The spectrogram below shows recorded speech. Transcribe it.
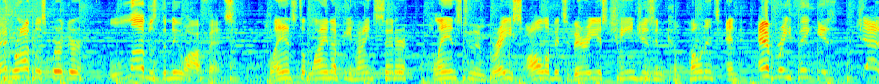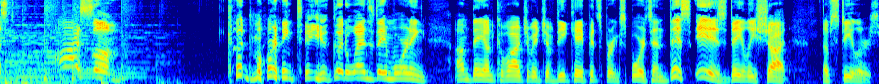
Ben Roethlisberger loves the new offense. Plans to line up behind center, plans to embrace all of its various changes and components, and everything is just awesome. Good morning to you. Good Wednesday morning. I'm Dejan Kovacevic of DK Pittsburgh Sports, and this is Daily Shot of Steelers.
